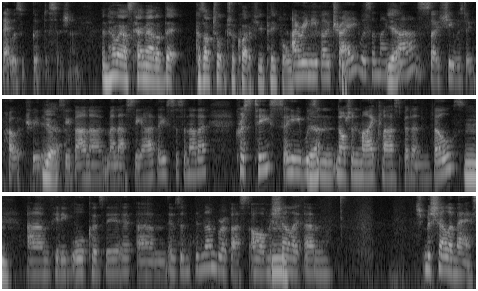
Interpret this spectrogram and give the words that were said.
that was a good decision. And who else came out of that? Because I've talked to quite a few people. Airini Beautrais was in my Yeah. class, so she was doing poetry. There Yeah. was Ivana Manasiadis is another. Chris Tse, he was Yeah. in not in my class but in Bill's. Mm. Um, Penny Walker's there. Um, there was a, a number of us. Oh, Michele. Mm. Um, Michele Amas.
